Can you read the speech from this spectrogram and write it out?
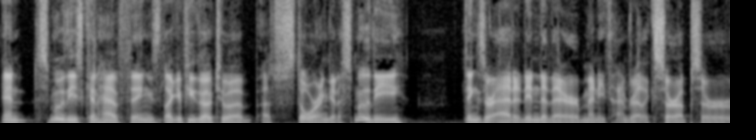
And smoothies can have things like if you go to a, a store and get a smoothie, things are added into there many times, right? Like syrups or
